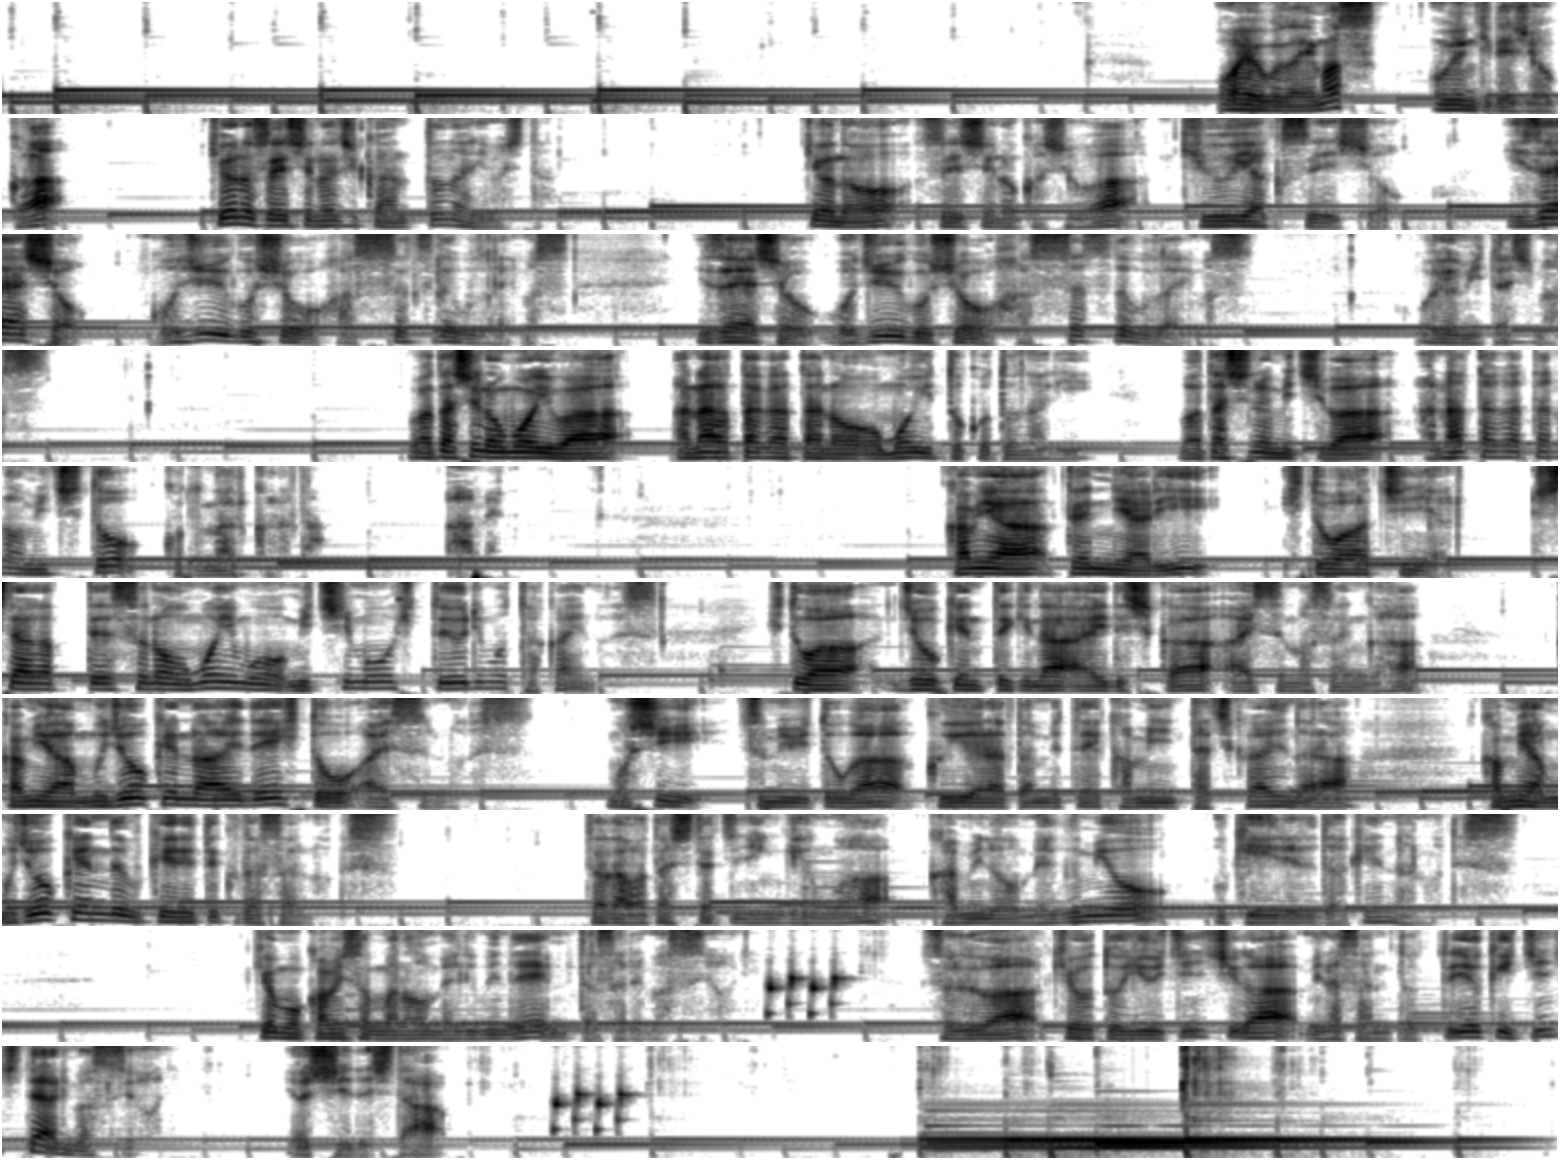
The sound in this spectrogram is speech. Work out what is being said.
おはようございます。お元気でしょうか？今日の聖書の時間となりました。今日の聖書の箇所は旧約聖書イザヤ書55章8節でございます。イザヤ書55章8節でございます。お読みいたします。私の思いはあなた方の思いと異なり私の道はあなた方の道と異なるからだ。アーメン神は天にあり人は地にある。したがってその思いも道も人よりも高いのです。人は条件的な愛でしか愛せませんが神は無条件の愛で人を愛するのです。もし罪人が悔い改めて神に立ち返るなら神は無条件で受け入れてくださるのです。ただ私たち人間は神の恵みを受け入れるだけなのです。今日も神様の恵みで満たされますように。それは今日という一日が皆さんにとって良き一日でありますように。よッしーでした。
